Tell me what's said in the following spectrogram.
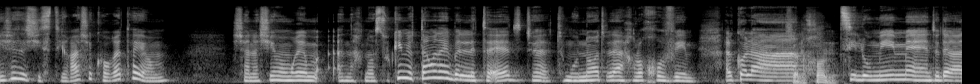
יש איזושהי סתירה שקורית היום, שאנשים אומרים, אנחנו עסוקים יותר מדי בלתעד, תמונות, וזה, אנחנו לא חווים. על כל זה נכון. הצילומים, אה, אתה יודע,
